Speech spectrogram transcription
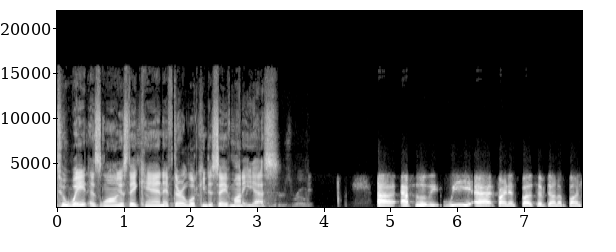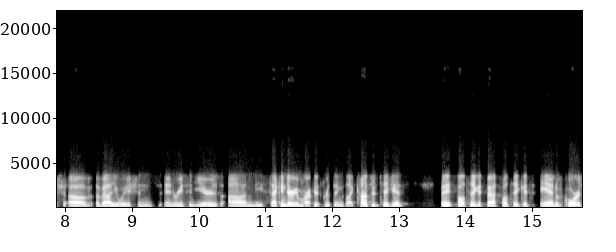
to wait as long as they can if they're looking to save money, yes? Uh, absolutely. We at Finance Buzz have done a bunch of evaluations in recent years on the secondary market for things like concert tickets, baseball tickets, basketball tickets, and of course,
